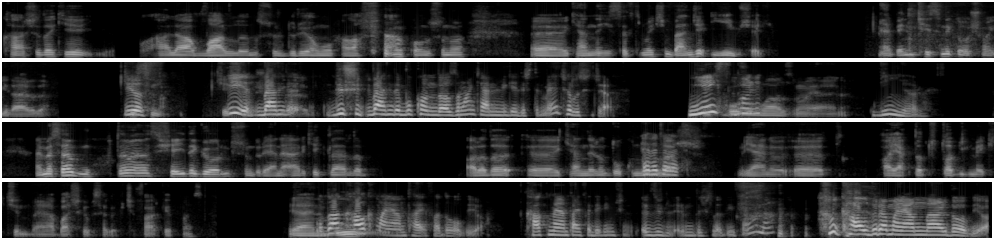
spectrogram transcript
karşıdaki hala varlığını sürdürüyor mu falan filan konusunu e, kendine hissettirmek için bence iyi bir şey. Yani benim kesinlikle hoşuma giderdi. Diyorsun. Kesin. Kesin İyi ben de düşün ben de bu konuda o zaman kendimi geliştirmeye çalışacağım. Niye böyle bozulmaz mı yani? Bilmiyorum. Yani mesela muhtemelen şeyi de görmüşsündür yani erkekler de arada e, kendilerine dokunurlar. Evet, evet. Yani e, ayakta tutabilmek için veya başka bir sebep için fark etmez. Yani O da bu kalkmayan tayfada oluyor. Kalkmayan tayfa dediğim için özür dilerim dışladıysam ama kaldıramayanlar da oluyor.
